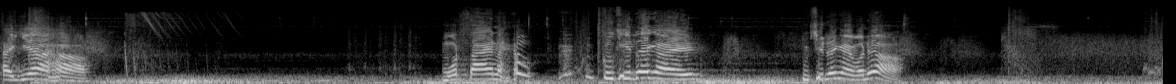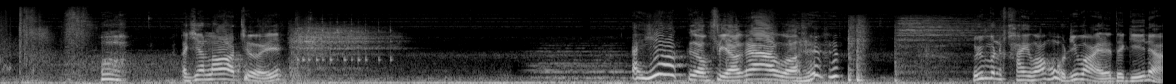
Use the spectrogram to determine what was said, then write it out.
ไอ้เหี้ยมุดตายแล้วกูคิดได้ไงกูคิดได้ไงวะเนี่ยโอ้ไอ้เหี้ยรอดเฉยไอ้เหี้ยเกือบเสียข้าวก่อนเฮ้ยมันใครวะโหดที่ไหวเลยตะกี้เนี่ย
